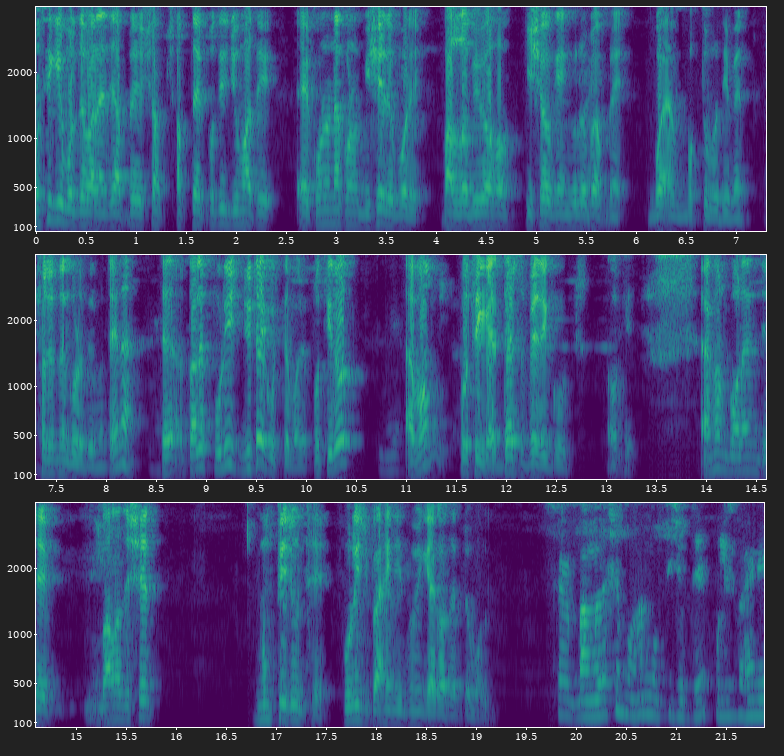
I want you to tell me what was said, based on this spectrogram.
ওসি কি বলতে পারেন যে আপনি সব সপ্তাহের প্রতি জুমাতে কোনো না কোনো বিষয়ের উপরে বাল্য বিবাহ কৃষক এগুলোর উপর আপনি বক্তব্য দিবেন সচেতন করে দিবেন তাই না? তাহলে পুলিশ দুটাই করতে পারে প্রতিরোধ এবং প্রতিকার। দ্যাটস ভেরি গুড ওকে এখন বলেন যে বাংলাদেশের মুক্তিযুদ্ধে পুলিশ বাহিনীর ভূমিকার কথা একটু বলেন। স্যার, বাংলাদেশের মহান মুক্তিযুদ্ধে পুলিশ বাহিনী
